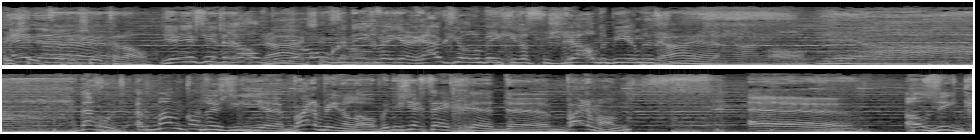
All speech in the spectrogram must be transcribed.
Ik zit, eh, ik zit er al. Ja, je zit er al. Doe Ja, je ogen dicht. Ruik je al een beetje dat verschraalde bierlucht? Ja, ja. Nou goed, een man komt dus die eh, bar binnenlopen. Die zegt tegen eh, de barman... eh, als ik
